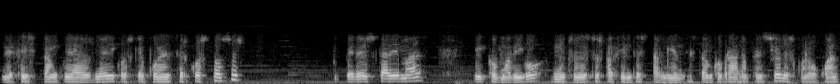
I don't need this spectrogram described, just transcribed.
necesitan cuidados médicos que pueden ser costosos, pero es que además y como digo, muchos de estos pacientes también están cobrando pensiones, con lo cual,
